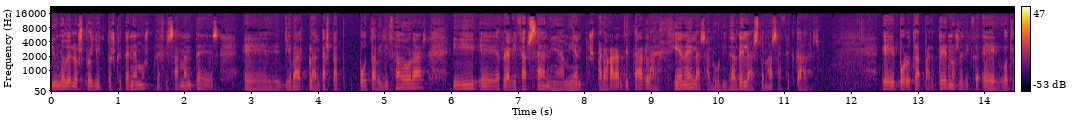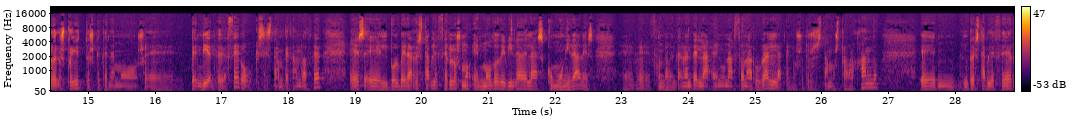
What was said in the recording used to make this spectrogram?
Y uno de los proyectos que tenemos precisamente es llevar plantas potabilizadoras y realizar saneamientos para garantizar la higiene y la salubridad de las zonas afectadas. Eh, por otra parte, eh, otro de los proyectos que tenemos eh, pendiente de hacer o que se está empezando a hacer es el volver a restablecer el modo de vida de las comunidades, fundamentalmente en, una zona rural en la que nosotros estamos trabajando. restablecer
